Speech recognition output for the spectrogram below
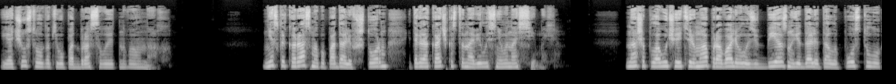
Я чувствовала, как его подбрасывает на волнах. Несколько раз мы попадали в шторм, и тогда качка становилась невыносимой. Наша плавучая тюрьма проваливалась в бездну, еда летала по столу.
